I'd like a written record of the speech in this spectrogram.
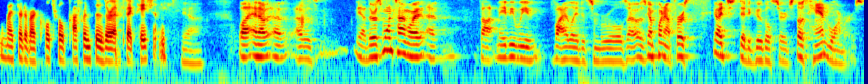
by sort of our cultural preferences or expectations. Yeah. Well, and I, I, I was, yeah, there was one time where I, I thought maybe we violated some rules. I was going to point out first, you know, I just did a Google search. Those hand warmers,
